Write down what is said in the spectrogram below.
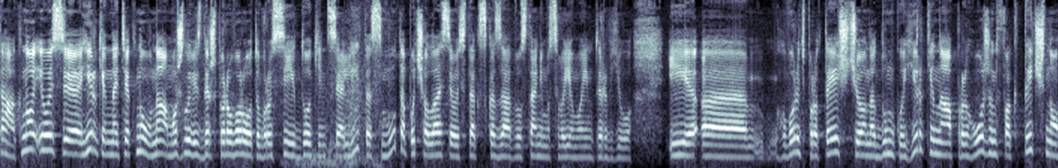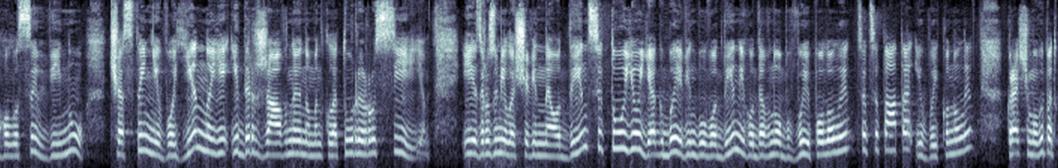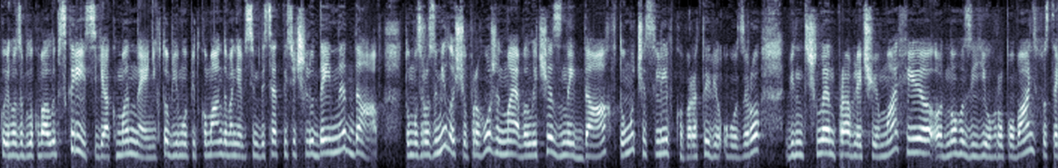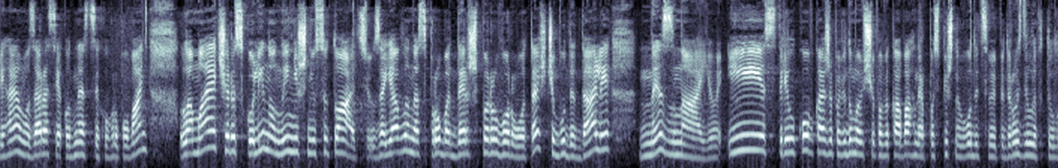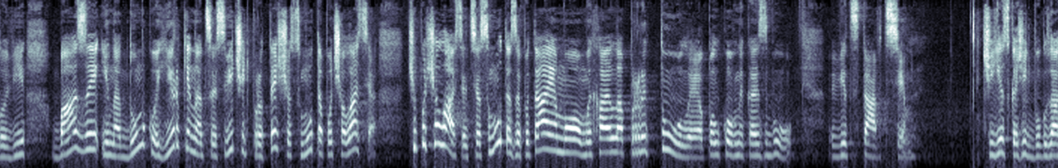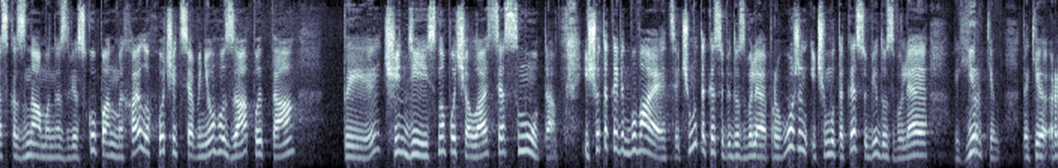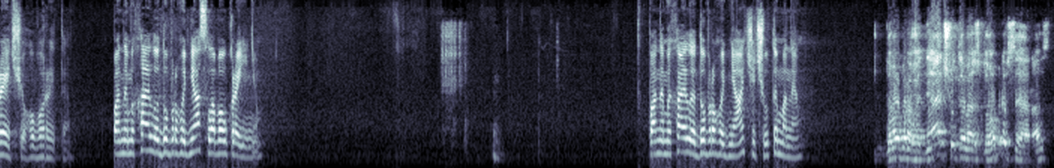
Так, ну і ось е, Гіркін натякнув на можливість держперевороту в Росії до кінця літа. Смута почалася, ось так сказав в останньому своєму інтерв'ю. І е, говорить про те, що на думку Гіркіна, Пригожин фактично оголосив війну частині воєнної і державної номенклатури Росії. І зрозуміло, що він не один. Цитую, якби він був один, його давно б випололи. Це цитата, і виконали. В кращому випадку його заблокували б скрізь, як мене. Ніхто б йому під командування 80 тисяч людей не дав. Тому зрозуміло, що Пригожин має величезний дах, в тому числі в кооперативі Озеро. Він член правлячої мафії одного з її угрупувань. Спостерігаємо зараз, як одне з цих угрупувань ламає через коліно нинішню ситуацію. Заявлена спроба держпереворота. Що буде далі, не знаю. І Стрілков каже, повідомив, що ПВК Вагнер поспішно виводить свої підрозділи в тилові бази. І на думку Гіркіна, це свідчить про те, що смута почалася. Чи почалася ця смута? Запитаємо Михайла Притули, полковника СБУ відставці. Чи є, скажіть, будь ласка, з нами на зв'язку? Пан Михайло, хочеться в нього запитати, чи дійсно почалася смута? І що таке відбувається? Чому таке собі дозволяє Пригожин і чому таке собі дозволяє Гіркін такі речі говорити? Пане Михайло, доброго дня, слава Україні! Пане Михайле, доброго дня. Чи чути мене? Доброго дня, чути вас добре, все гаразд.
